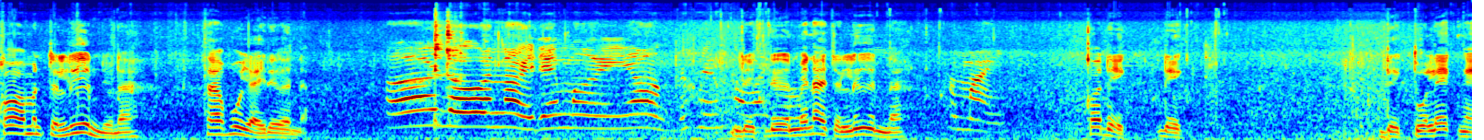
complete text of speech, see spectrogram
พ่อมันจะลื่นอยู่นะ ถ้าผู้ใหญ่เดินอะพ่อเดินหน่อยได้ไหมอยากให้พ่อเด็กเดินไม่น่าจะลื่นนะ ทำไมก็เด็กเด็ก เด็กตัวเล็กไง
